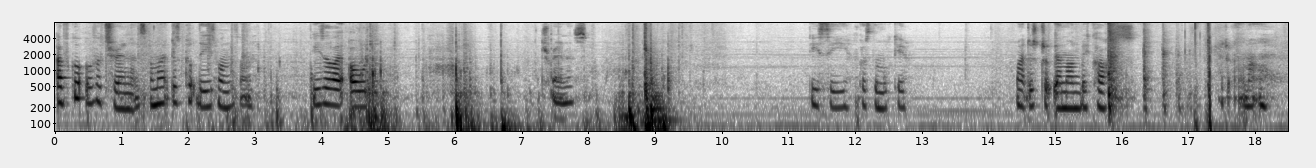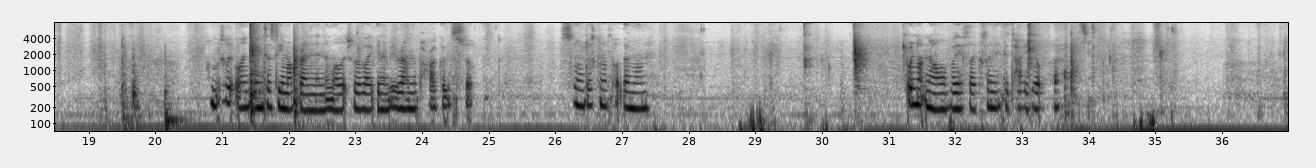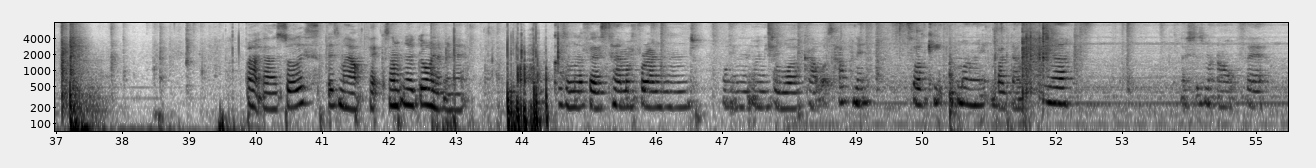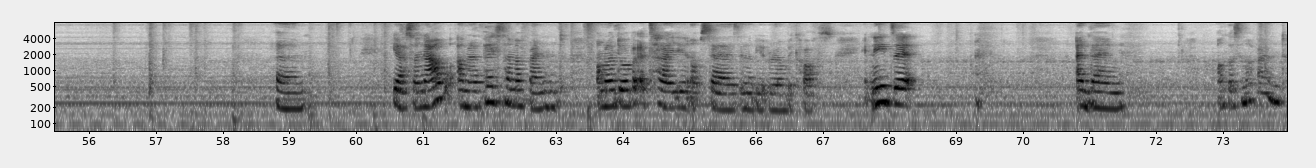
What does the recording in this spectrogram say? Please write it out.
I've got other trainers. I might just put these ones on. These are like old trainers. DC because they're mucky. Might just chuck them on because it don't really matter. I'm literally only going to see my friend and then we're literally like going to be around the park and stuff. So I'm just going to put them on. But not now, obviously, because I need to tidy up first. Right guys, so this is my outfit, because I'm going to go in a minute. Because I'm going to FaceTime my friend. We need to work out what's happening. So I'll keep my bag down here. This is my outfit. Um, yeah, so now I'm going to FaceTime my friend. I'm going to do a bit of tidying upstairs in the beauty room because it needs it. And then I'll go see my friend.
